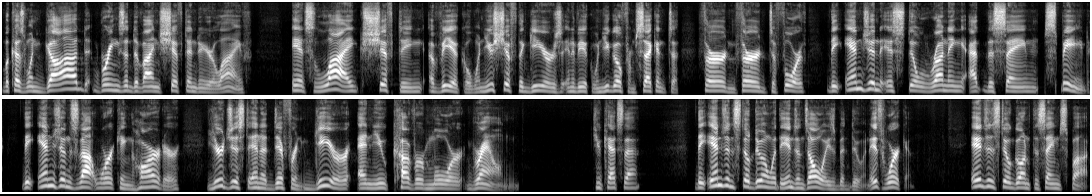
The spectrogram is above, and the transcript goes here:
Because when God brings a divine shift into your life, it's like shifting a vehicle. When you shift the gears in a vehicle, when you go from second to third and third to fourth, the engine is still running at the same speed. The engine's not working harder. You're just in a different gear and you cover more ground. Did you catch that? The engine's still doing what the engine's always been doing. It's working. Engine's still going at the same spot,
